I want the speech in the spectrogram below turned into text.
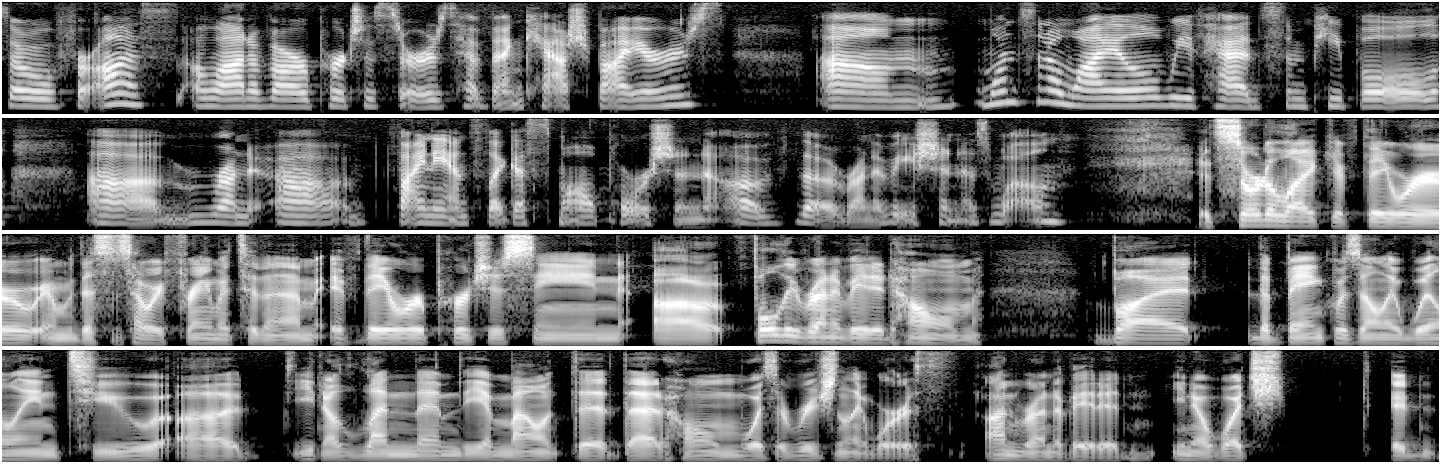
So for us, a lot of our purchasers have been cash buyers. Um, once in a while, we've had some people um, run uh, finance like a small portion of the renovation as well. It's sort of like if they were, and this is how we frame it to them, if they were purchasing a fully renovated home, but the bank was only willing to, uh, you know, lend them the amount that that home was originally worth unrenovated, you know, which in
